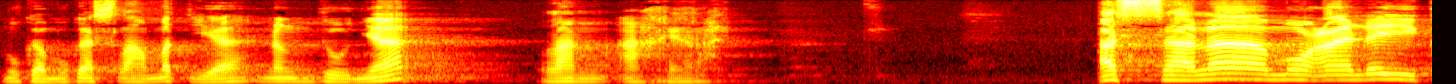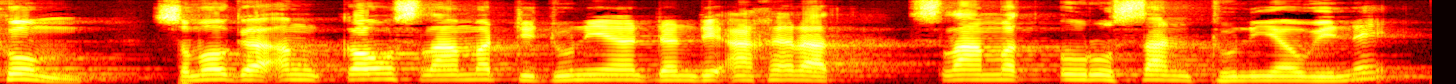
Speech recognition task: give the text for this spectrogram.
muga-muga selamat ya neng dunia lan akhirat. Assalamualaikum. Semoga engkau selamat di dunia dan di akhirat. Selamat urusan dunia wine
